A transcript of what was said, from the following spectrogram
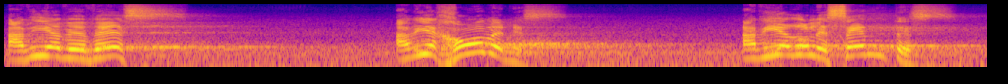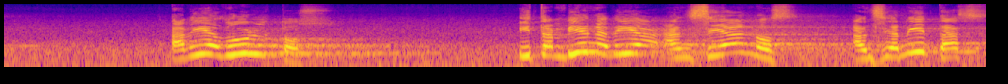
había bebés, había jóvenes, había adolescentes, había adultos y también había ancianos, ancianitas,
